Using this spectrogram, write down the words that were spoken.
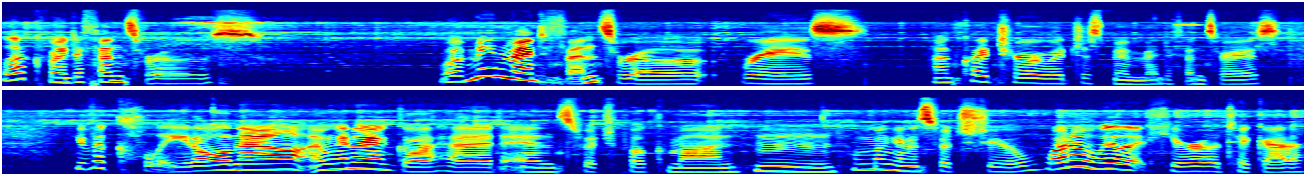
Look, my defense rose. What made my defense ro raise? I'm quite sure what just made my defense raise. You have a Claydol now? I'm gonna go ahead and switch Pokemon. Hmm, who am I gonna switch to? Why don't we let Hero take a...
